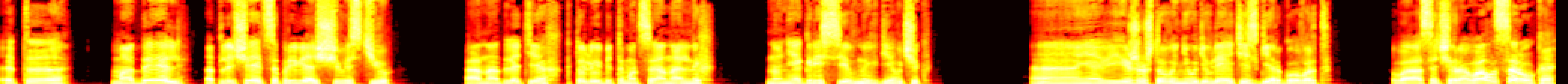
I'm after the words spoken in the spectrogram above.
Эта модель отличается привязчивостью. Она для тех, кто любит эмоциональных, но не агрессивных девочек. А, я вижу, что вы не удивляетесь, Гер Говард. Вас очаровала сорока?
